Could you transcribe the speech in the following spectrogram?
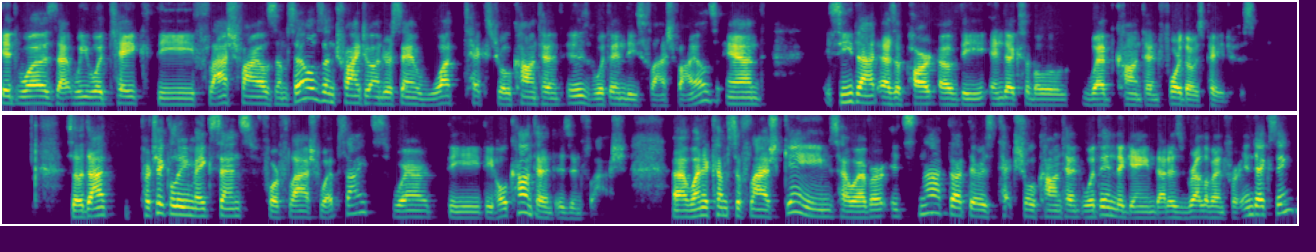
it was that we would take the Flash files themselves and try to understand what textual content is within these Flash files and see that as a part of the indexable web content for those pages. So that particularly makes sense for Flash websites, where the, the whole content is in Flash. Uh, when it comes to Flash games, however, it's not that there is textual content within the game that is relevant for indexing,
